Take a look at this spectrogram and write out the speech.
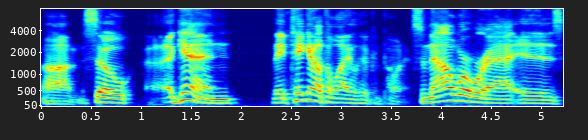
Um, so again, they've taken out the livelihood component. So now where we're at is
